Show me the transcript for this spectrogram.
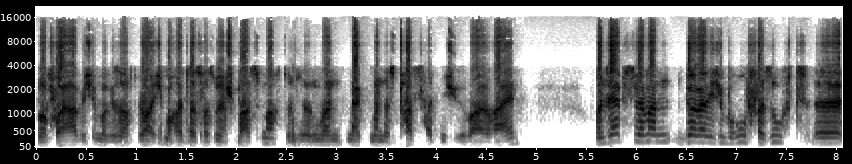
Nur vorher habe ich immer gesagt, ja, ich mache das, was mir Spaß macht und irgendwann merkt man, das passt halt nicht überall rein. Und selbst wenn man einen bürgerlichen Beruf versucht, äh,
